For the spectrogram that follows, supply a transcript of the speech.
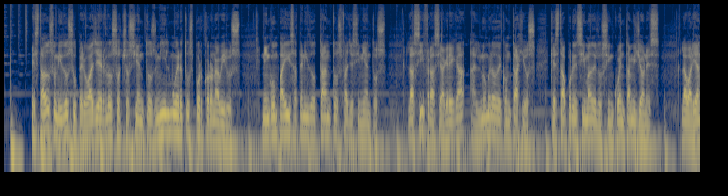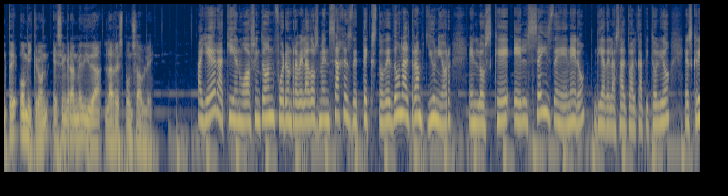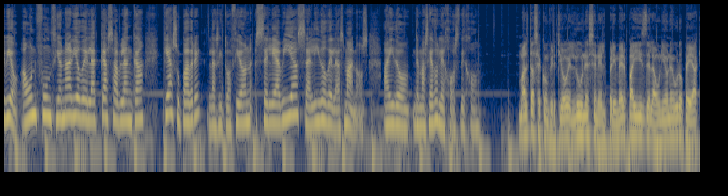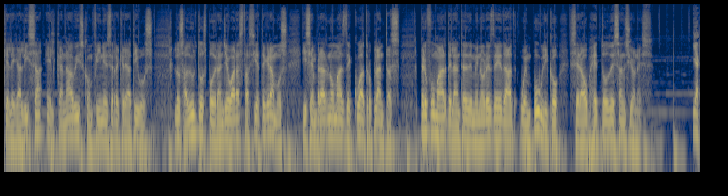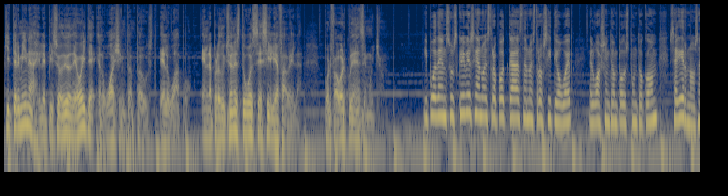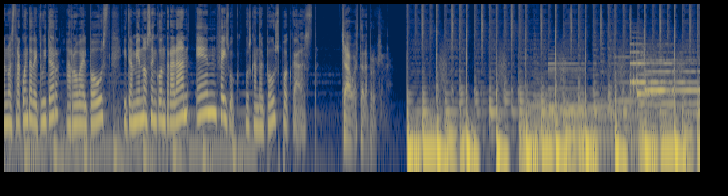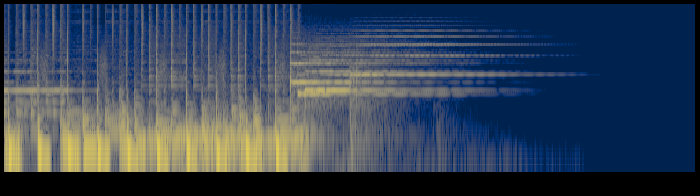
Estados Unidos superó ayer los 800.000 muertos por coronavirus. Ningún país ha tenido tantos fallecimientos. La cifra se agrega al número de contagios, que está por encima de los 50 millones. La variante Omicron es en gran medida la responsable. Ayer, aquí en Washington, fueron revelados mensajes de texto de Donald Trump Jr. en los que el 6 de enero, día del asalto al Capitolio, escribió a un funcionario de la Casa Blanca que a su padre la situación se le había salido de las manos. Ha ido demasiado lejos, dijo. Malta se convirtió el lunes en el primer país de la Unión Europea que legaliza el cannabis con fines recreativos. Los adultos podrán llevar hasta 7 gramos y sembrar no más de 4 plantas, pero fumar delante de menores de edad o en público será objeto de sanciones. Y aquí termina el episodio de hoy de El Washington Post, El Guapo. En la producción estuvo Cecilia Favela. Por favor, cuídense mucho. Y pueden suscribirse a nuestro podcast en nuestro sitio web elwashingtonpost.com, seguirnos en nuestra cuenta de Twitter, arroba el post, y también nos encontrarán en Facebook buscando el Post Podcast. Chao, hasta la próxima.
